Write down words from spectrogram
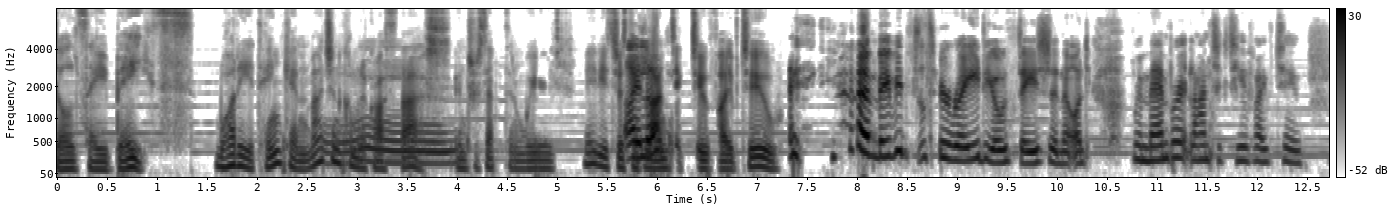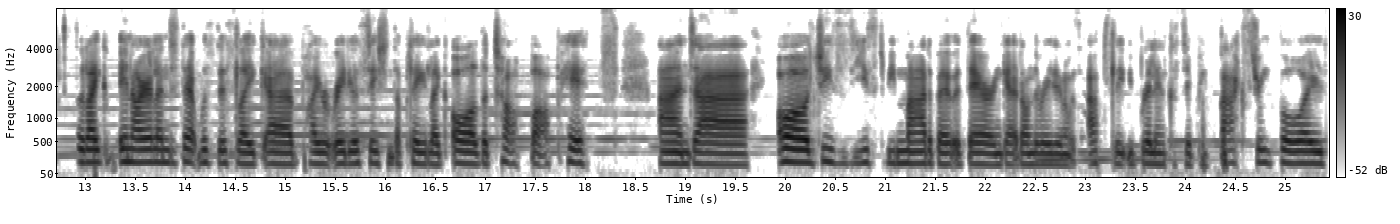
Dulce Base. What are you thinking? Imagine coming across that, Oh. intercepting weird. Maybe it's just I love- Atlantic 252. Maybe it's just a radio station. And remember Atlantic 252? So, like in Ireland, that was this like uh, pirate radio station that played like all the top bop hits. And uh, oh, Jesus, used to be mad about it there and get it on the radio. And it was absolutely brilliant because there'd be Backstreet Boys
